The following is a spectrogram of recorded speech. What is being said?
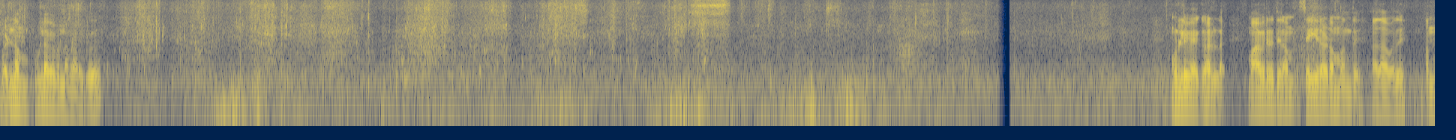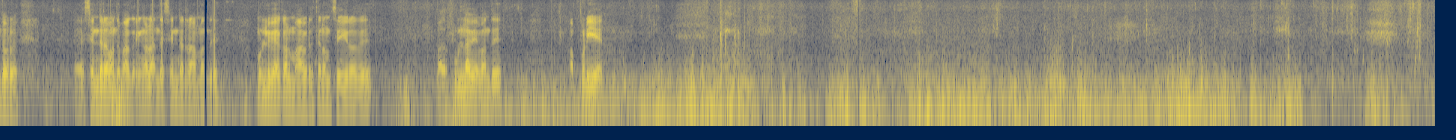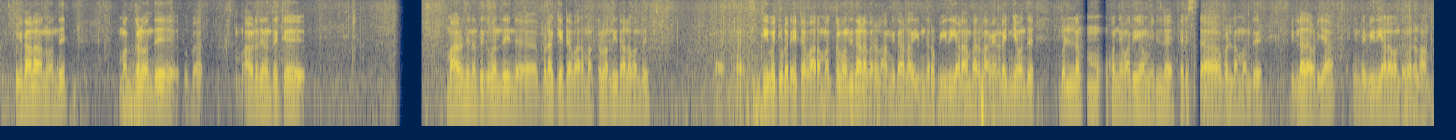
வெள்ளம் ஃபுல்லாகவே வெள்ளமாக இருக்குது முள்ளிவேக்கால் மாவீரர் தினம் செய்கிற இடம் வந்து அதாவது அந்த ஒரு சென்டரை வந்து பார்க்குறீங்களோ அந்த சென்டர் வந்து முள்ளிவேக்கால் மாவீரர் தினம் செய்கிறது. இப்போ அது ஃபுல்லாகவே வந்து அப்படியே இப்போ இதால் வந்து மக்கள் வந்து இப்போ மாவீர தினத்துக்கு மாவீரர் தினத்துக்கு வந்து இந்த விளக்கேற்ற வர மக்கள் வந்து இதால் வந்து தீபச்சூட ரேட்டை வர மக்கள் வந்து இதால் வரலாம். இதால் இந்த வீதியெல்லாம் வரலாம். ஏன்னா இங்கே வந்து வெள்ளம் கொஞ்சம் அதிகம் இல்லை. பெருசாக வெள்ளம் வந்து இல்லாதபடியாக இந்த வீதியால் வந்து வரலாம்.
